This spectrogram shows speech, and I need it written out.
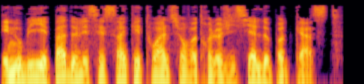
Et n'oubliez pas de laisser 5 étoiles sur votre logiciel de podcast.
